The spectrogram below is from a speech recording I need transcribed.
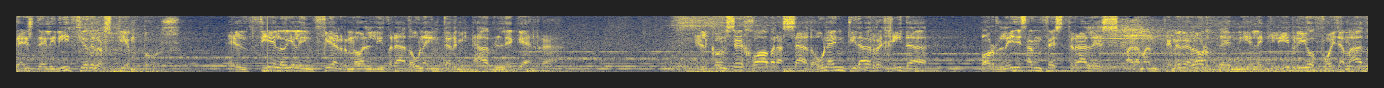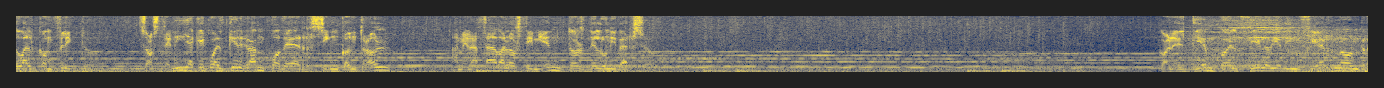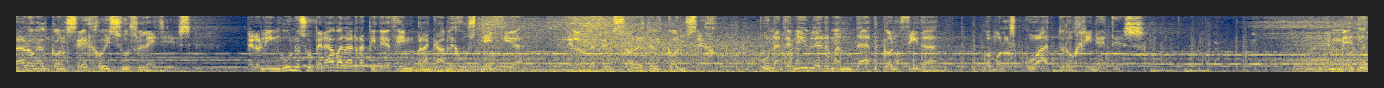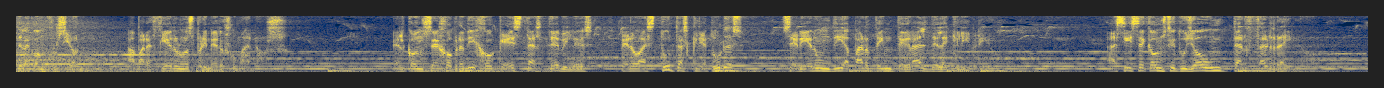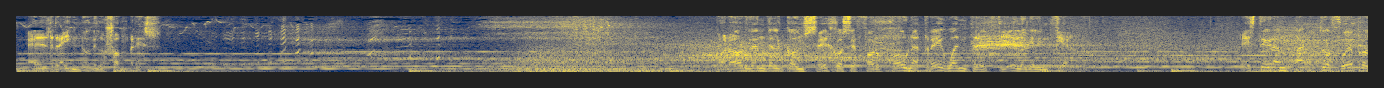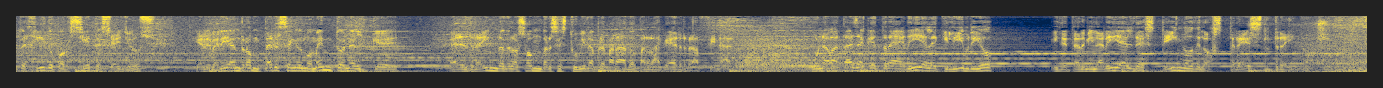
Desde el inicio de los tiempos, el cielo y el infierno han librado una interminable guerra. El Consejo ha abrazado una entidad regida por leyes ancestrales para mantener el orden y el equilibrio fue llamado al conflicto. Sostenía que cualquier gran poder sin control amenazaba los cimientos del universo. Con el tiempo el cielo y el infierno honraron al Consejo y sus leyes, pero ninguno superaba la rapidez e implacable justicia de los defensores del Consejo, una temible hermandad conocida como los Cuatro Jinetes. En medio de la confusión, aparecieron los primeros humanos. El Consejo predijo que estas débiles, pero astutas criaturas serían un día parte integral del equilibrio. Así se constituyó un tercer reino, el reino de los hombres. Del Consejo se forjó una tregua entre el cielo y el infierno. Este gran pacto fue protegido por siete sellos que deberían romperse en el momento en el que el reino de los hombres estuviera preparado para la guerra final. Una batalla que traería el equilibrio y determinaría el destino de los tres reinos.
